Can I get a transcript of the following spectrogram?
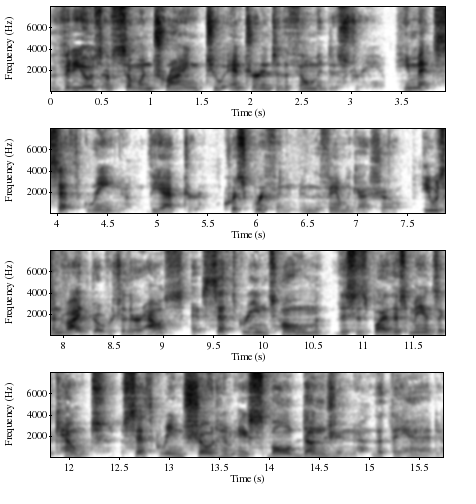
videos of someone trying to enter into the film industry he met Seth Green, the actor, Chris Griffin in the Family Guy show. He was invited over to their house at Seth Green's home. This is by this man's account. Seth Green showed him a small dungeon that they had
